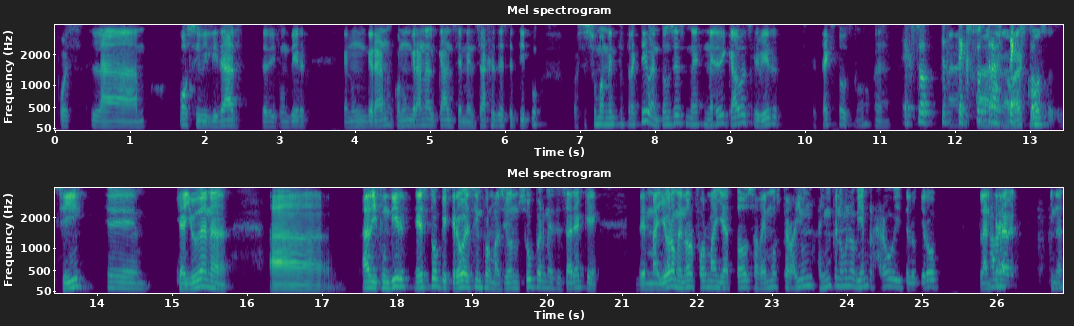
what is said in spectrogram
pues la posibilidad de difundir en un gran, con un gran alcance mensajes de este tipo, pues es sumamente atractiva. Entonces me, me he dedicado a escribir este, textos, ¿no? Eh, texto, texto a, tras a texto. Cosas. Sí, eh, que ayudan a, a, a, difundir esto que creo es información súper necesaria que de mayor o menor forma ya todos sabemos, pero hay un, hay un fenómeno bien raro y te lo quiero plantear a ver, a ver.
